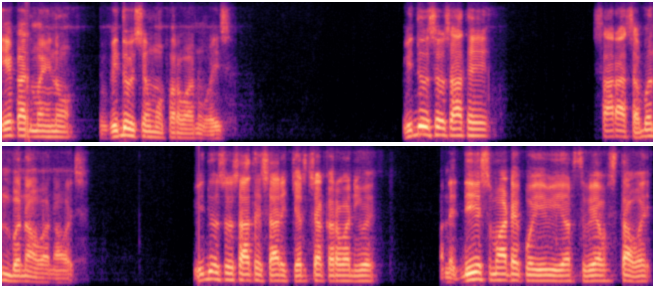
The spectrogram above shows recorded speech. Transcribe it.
એકાદ મહિનો વિદેશોમાં ફરવાનું હોય છે. વિદેશો સાથે સારા સંબંધ બનાવવાના હોય છે. વિદેશો સાથે સારી ચર્ચા કરવાની હોય અને દેશ માટે કોઈ એવી અર્થવ્યવસ્થા હોય,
